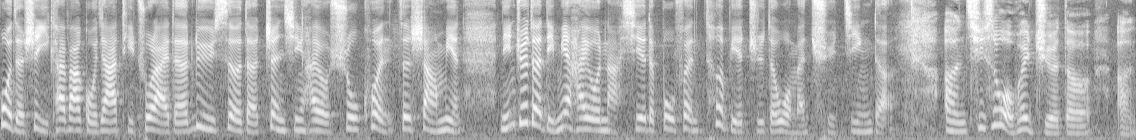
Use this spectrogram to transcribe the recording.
或者是已开发国家提出来的绿色的振兴还有纾困这上面，您觉得里面还有哪些的部分特别值得我们取经的？嗯，其实我会觉得，嗯，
